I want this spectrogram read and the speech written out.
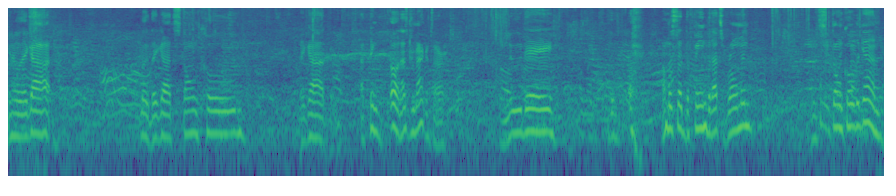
You know they got. Look, they got Stone Cold. They got, I think. Oh, that's Drew McIntyre. The New Day. The, oh, I almost said the Fiend, but that's Roman. And Stone Cold again.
